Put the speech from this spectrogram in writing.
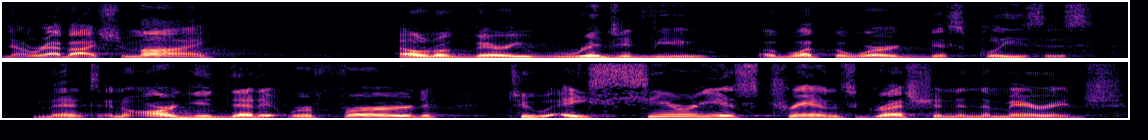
Now, Rabbi Shammai held a very rigid view of what the word displeases meant and argued that it referred to a serious transgression in the marriage,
